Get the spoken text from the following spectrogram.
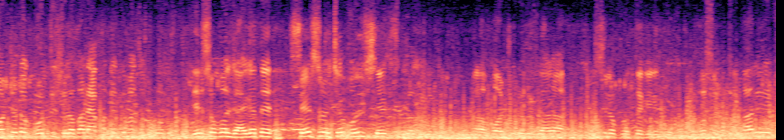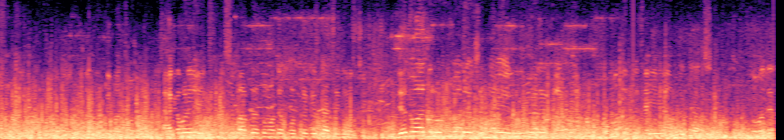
পর্যটক ভর্তি ছিল বাট এখন দেখতে পাচ্ছেন যে সকল জায়গাতে সেটস রয়েছে, ওই সেটসগুলোতে কিন্তু পর্যটক যারা ছিল প্রত্যেকে কিন্তু বসে রয়েছে তার এই দেখতে পাচ্ছ একেবারে এক্সক্লুসিভ আপডেট তোমাদের প্রত্যেকের কাছে নিয়ে এসেছি। যেহেতু আজ রবিবার রয়েছে, তাই এই রবিবারের কারণে তোমাদেরকে সেই আপডেটটা আছে তোমাদের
